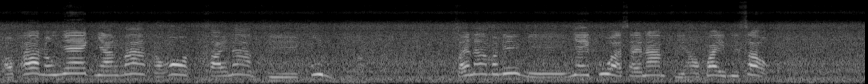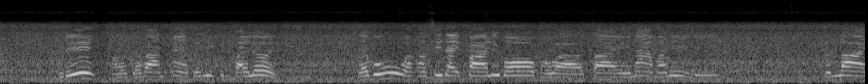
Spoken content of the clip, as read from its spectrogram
เอาผ้าน้องแยกยางมากเขาหอดสายน้ำที่คุ้นสายน้ำมันนี่นี่ใหญ่กว่าสายน้ำที่เขาไปมือเศร้า ทีนี้เขาจะบานแห่ตัวนี้ขึ้นไปเลย แต่บรูว่าเขาสิได้ปลาหรือบอเพราะว่าสายหน้ำมันนี่นี่เป็นลาย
